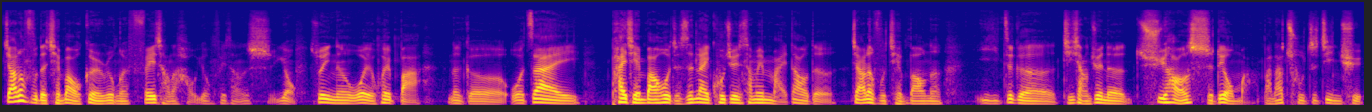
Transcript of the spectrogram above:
家乐福的钱包，我个人认为非常的好用，非常的实用。所以呢，我也会把那个我在拍钱包或者是耐酷券上面买到的家乐福钱包呢，以这个吉祥券的序号十六码，把它储值进去。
